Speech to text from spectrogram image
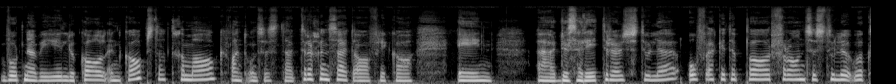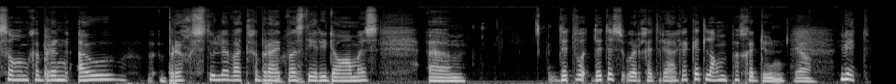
word nou weer lokaal in Kaapstad gemaak want ons is nou terug in Suid-Afrika en uh dis retro stoele of ek het 'n paar Franse stoele ook saamgebring, ou brugstoele wat gebruik was deur die dames. Ehm um, dit dit is oorgetrek. Ek het lampe gedoen. Ja. Jy weet,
